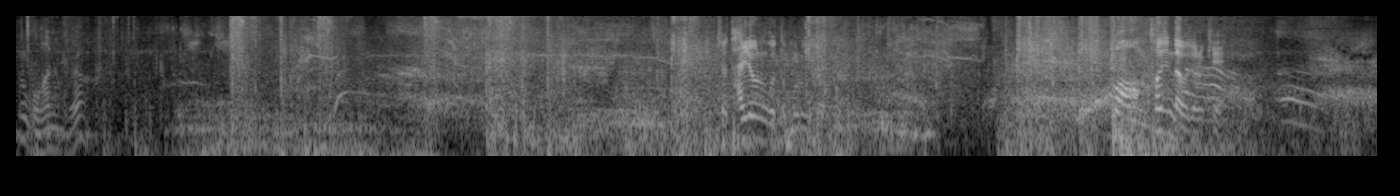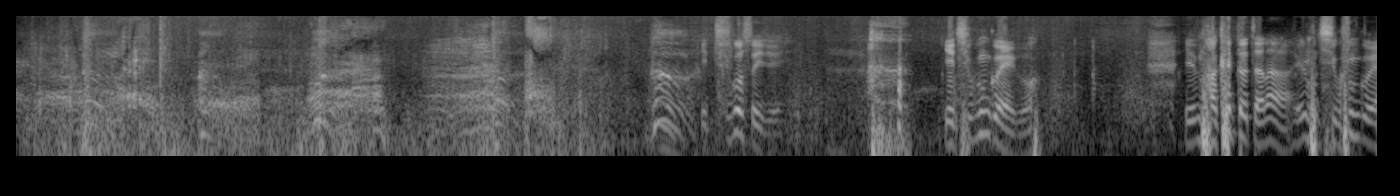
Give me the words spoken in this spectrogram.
이거 뭐 하는 거야? 저 달려오는 것도 모르고 뻥. 터진다고 저렇게. 얘 죽었어 이제. 얘 죽은 거야 이거. 얘 마크 떴잖아. 이러면 죽은 거야.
